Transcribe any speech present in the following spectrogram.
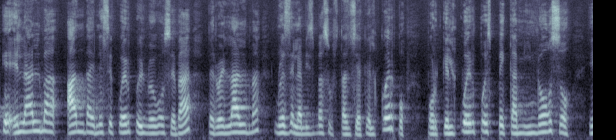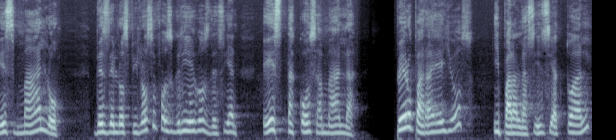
que el alma anda en ese cuerpo y luego se va, pero el alma no es de la misma sustancia que el cuerpo, porque el cuerpo es pecaminoso, es malo. Desde los filósofos griegos decían, esta cosa mala, pero para ellos y para la ciencia actual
